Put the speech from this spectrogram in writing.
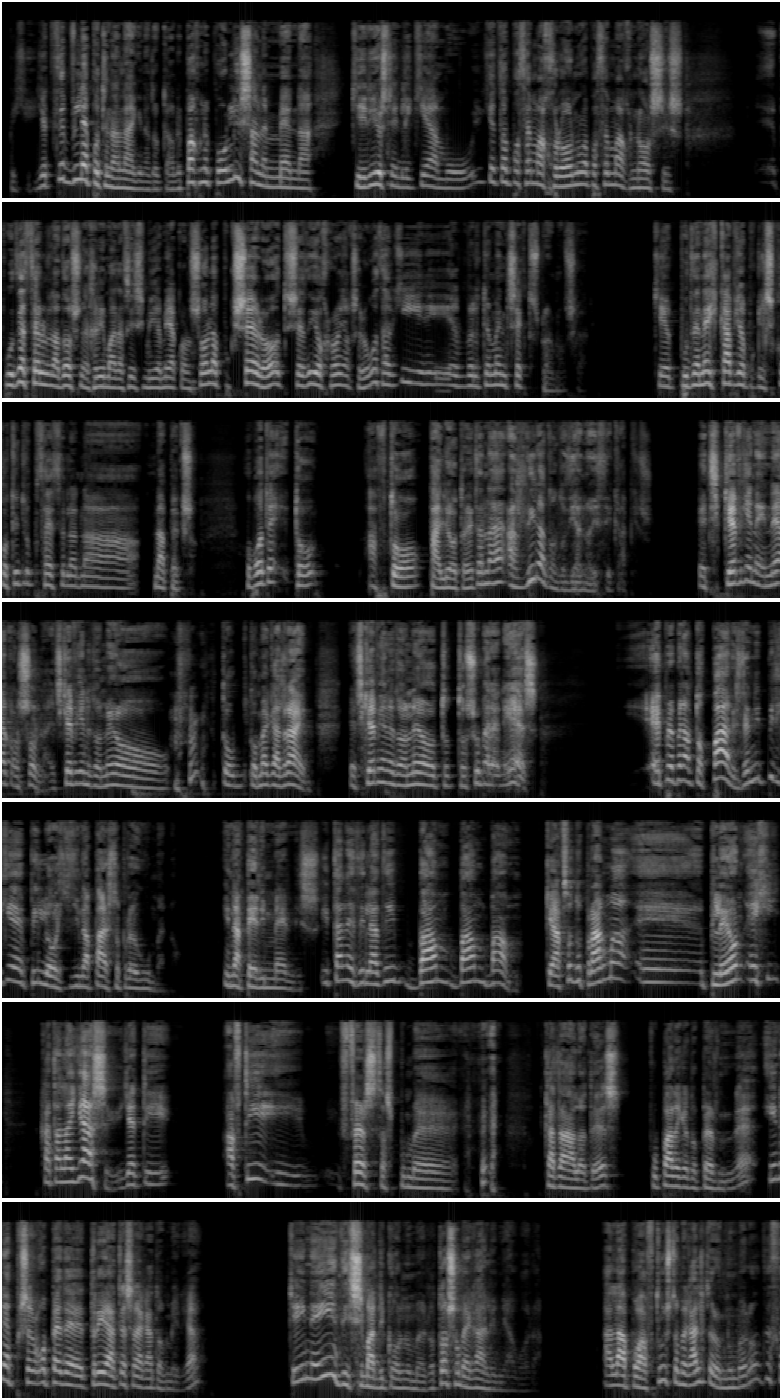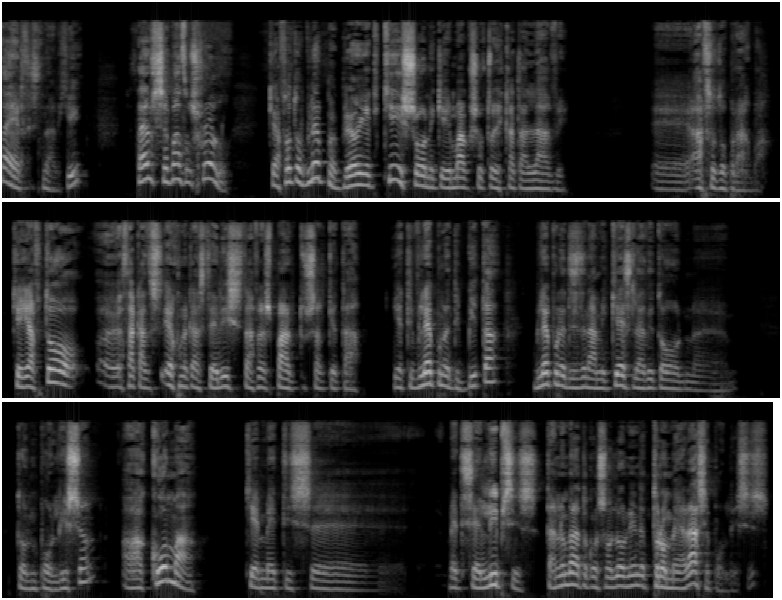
Γιατί δεν βλέπω την ανάγκη να το κάνω. Υπάρχουν πολλοί σαν εμένα, κυρίως στην ηλικία μου, γιατί από θέμα χρόνου, από θέμα γνώσης, που δεν θέλουν να δώσουν χρήματα αυτή τη στιγμή για μια κονσόλα που ξέρω ότι σε δύο χρόνια ξέρω εγώ, θα βγει βελτιωμένη της έκτο πράγματο και που δεν έχει κάποιο αποκλειστικό τίτλο που θα ήθελα να, να παίξω. Οπότε το, αυτό παλιότερα ήταν αδύνατο να το διανοηθεί κάποιος. Έτσι και έβγαινε η νέα κονσόλα, έτσι και έβγαινε το νέο το, το Mega Drive, έτσι και έβγαινε το νέο το, το Super NES. Έπρεπε να το πάρεις. Δεν υπήρχε επιλογή να πάρεις το προηγούμενο ή να περιμένεις. Ήταν δηλαδή μπαμ, μπαμ, μπαμ. Και αυτό το πράγμα ε, πλέον έχει καταλαγιάσει. Γιατί αυτοί οι first, ας πούμε, καταναλωτές που πάνε και το παίρνουν είναι ξέρω εγώ 5-3-4 εκατομμύρια και είναι ήδη σημαντικό νούμερο. Τόσο μεγάλη είναι η αγορά. Αλλά από αυτούς το μεγαλύτερο νούμερο δεν θα έρθει στην αρχή, θα έρθει σε βάθος χρόνου. Και αυτό το βλέπουμε πλέον γιατί και η Sony και η Microsoft το έχει καταλάβει ε, αυτό το πράγμα. Και γι' αυτό ε, θα έχουν καθυστερήσει τα first party τους αρκετά. Γιατί βλέπουν την πίτα, βλέπουν τις δυναμικές δηλαδή των, ε, των πωλήσεων, ακόμα και με τις ε, με τις ελλείψεις, τα νούμερα των κονσολών είναι τρομερά σε πωλήσεις.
